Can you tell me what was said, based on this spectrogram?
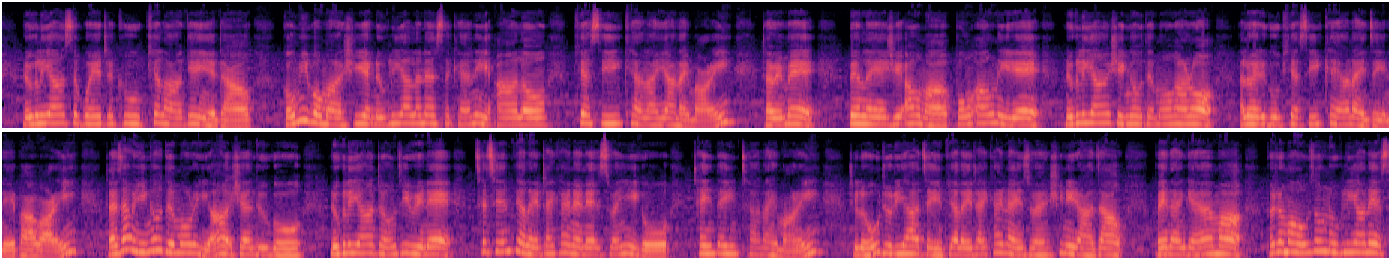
။နျူကလ িয়ার စစ်ပွဲတစ်ခုဖြစ်လာခဲ့ရင်တောင်ဂုံးမီပေါ်မှာရှိတဲ့နျူကလ িয়ার လက်နက်စခန်းတွေအားလုံးဖျက်ဆီးခံလိုက်ရနိုင်ပါတယ်။ဒါပေမဲ့ပင်လယ်ရေအောက်မှာပုံအောင်နေတဲ့နျူကလ িয়ার ရင်ငုပ်သင်္ဘောကတော့အလွယ်တကူဖျက်ဆီးခံရနိုင်ခြေနေပါပါတယ်။ဒါကြောင့်ရင်ငုပ်သင်္ဘောတွေကရန်သူကိုနျူကလ িয়ার ဒုံးကြီးတွေနဲ့ချက်ချင်းပြန်လည်တိုက်ခိုက်နိုင်တဲ့စွမ်းရည်ကိုထိမ့်သိမ်းထားနိုင်ပါတယ်။ဒီလိုဒုတိယအကြိမ်ပြန်လည်တိုက်ခိုက်နိုင်စွမ်းရှိနေတာကြောင့် ဘယ်နိုင်ငံမှပထမအဆုံးနျူကလ িয়ার နဲ့စ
